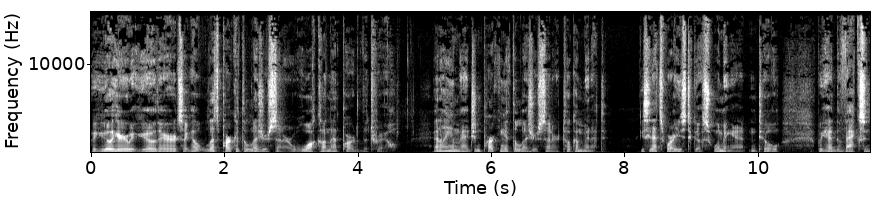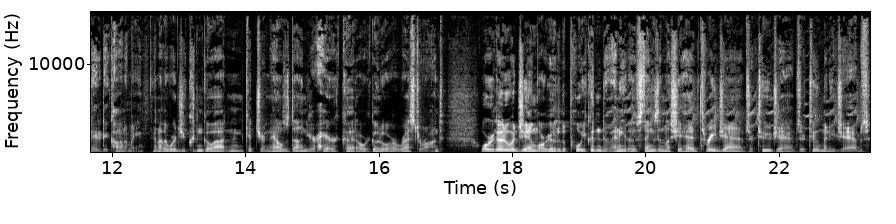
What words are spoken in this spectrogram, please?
we could go here, we could go there. It's like, oh, let's park at the leisure center. We'll walk on that part of the trail. And I imagine parking at the leisure center took a minute. You see, that's where I used to go swimming at until we had the vaccinated economy. In other words, you couldn't go out and get your nails done, your hair cut, or go to a restaurant, or go to a gym, or go to the pool. You couldn't do any of those things unless you had three jabs, or two jabs, or too many jabs.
